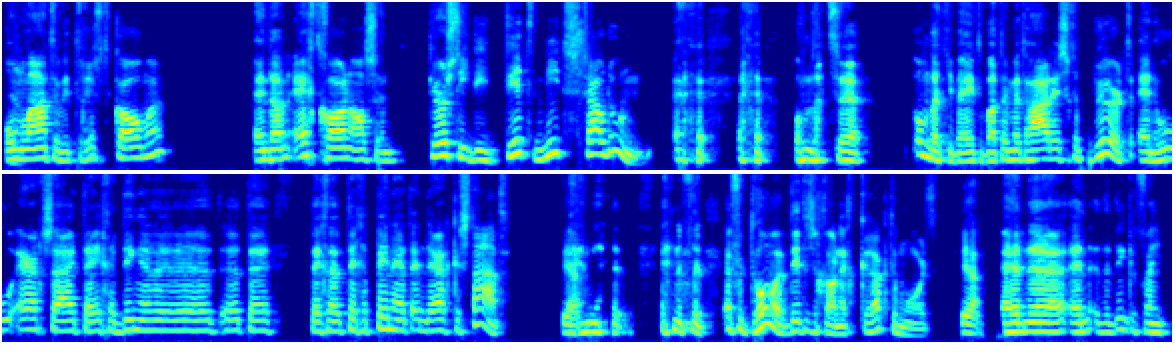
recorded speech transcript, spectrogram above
Om later weer terug te komen. En dan echt gewoon als een Kirsty die dit niet zou doen. omdat, ze, omdat je weet wat er met haar is gebeurd. En hoe erg zij tegen dingen, eh, eh, te- tegen, tegen Pinhead en dergelijke staat. Ja. En, en, en verdomme, dit is gewoon echt karaktermoord. Ja. En, eh, en dan denk ik van,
